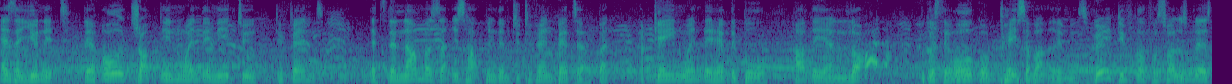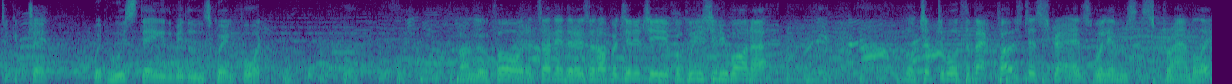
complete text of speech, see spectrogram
as a unit. They're all dropped in when they need to defend. It's the numbers that is helping them to defend better. But again, when they have the ball, how they unlock, because they all got pace about them. It's very difficult for Swallows players to keep track with who's staying in the middle, who's going forward. Vangu forward, and suddenly there is an opportunity for Vuyisile Will chip towards the back post as, as Williams scrambling.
